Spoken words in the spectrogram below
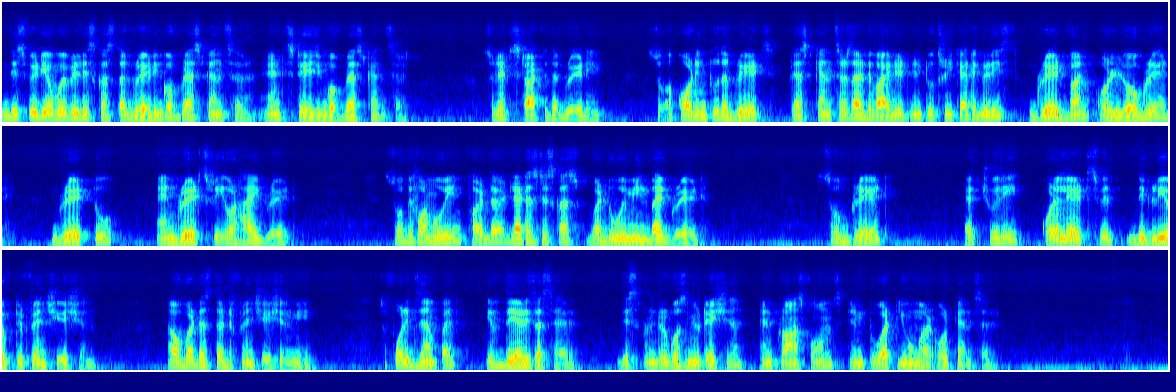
In this video we will discuss the grading of breast cancer and staging of breast cancer. So let's start with the grading. So according to the grades, breast cancers are divided into three categories, grade 1 or low grade, grade 2 and grade 3 or high grade. So before moving further, let us discuss what do we mean by grade. So grade actually correlates with degree of differentiation. Now what does the differentiation mean? So for example, if there is a cell, this undergoes mutation and transforms into a tumor or cancer.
